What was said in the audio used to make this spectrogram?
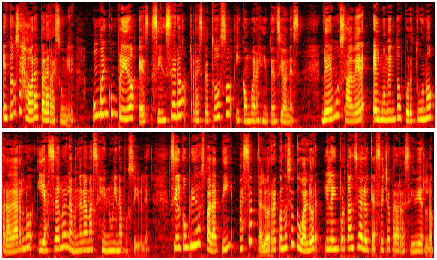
Entonces ahora para resumir, un buen cumplido es sincero, respetuoso y con buenas intenciones. Debemos saber el momento oportuno para darlo y hacerlo de la manera más genuina posible. Si el cumplido es para ti, acéptalo, reconoce tu valor y la importancia de lo que has hecho para recibirlo.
